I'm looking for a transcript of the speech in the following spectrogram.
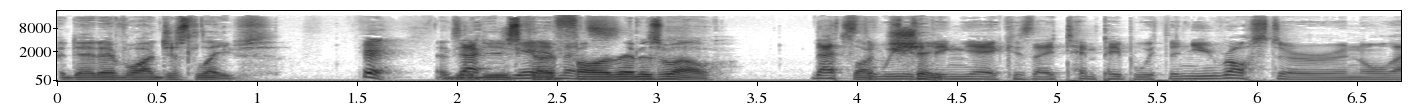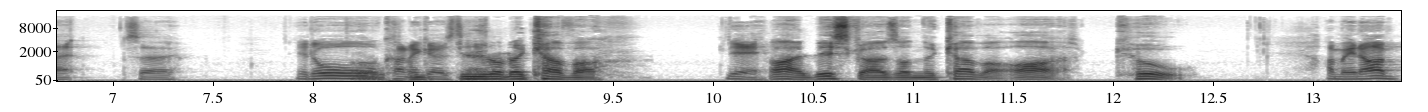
and then everyone just leaves, Yeah, and exactly. then you just yeah, go follow them as well. That's like the weird sheep. thing, yeah, because they tempt people with the new roster and all that. So it all kind of goes down. on the cover. Yeah, Oh, this guy's on the cover. Oh, cool. I mean, I'm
